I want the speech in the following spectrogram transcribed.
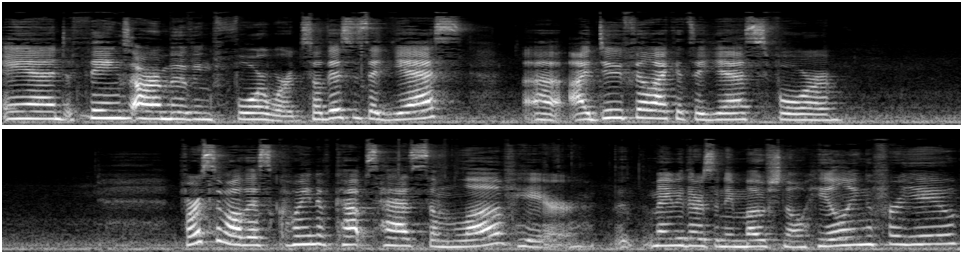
and things are moving forward. So this is a yes. Uh, I do feel like it's a yes for, first of all, this Queen of Cups has some love here. Maybe there's an emotional healing for you.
